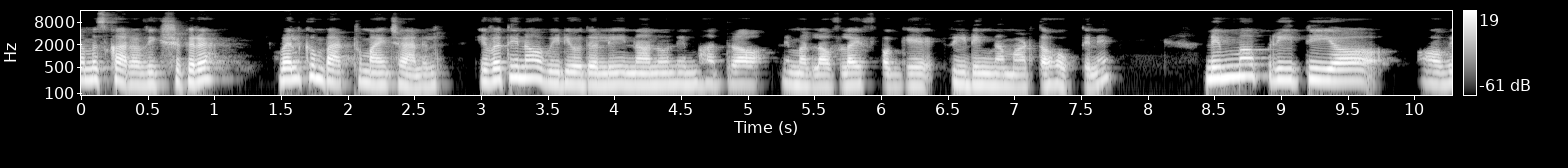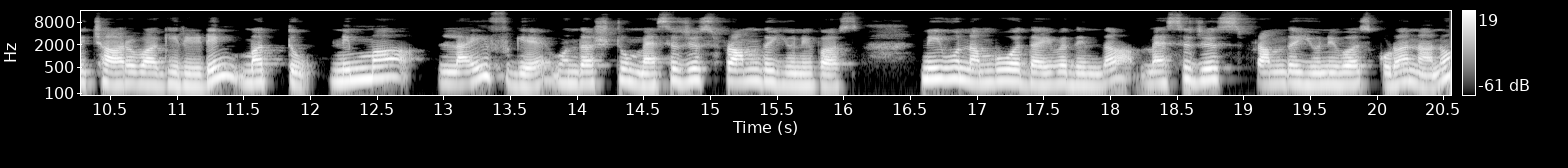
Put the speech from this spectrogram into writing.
ನಮಸ್ಕಾರ ವೀಕ್ಷಕರೇ. Welcome back to my channel ಇವತ್ತಿನ ವಿಡಿಯೋದಲ್ಲಿ ನಾನು ನಿಮ್ಮ ಹತ್ರ ನಿಮ್ಮ ಲವ್ ಲೈಫ್ ಬಗ್ಗೆ ರೀಡಿಂಗ್ನ ಮಾಡ್ತಾ ಹೋಗ್ತೀನಿ. ನಿಮ್ಮ ಪ್ರೀತಿಯ ವಿಚಾರವಾಗಿ ರೀಡಿಂಗ್ ಮತ್ತು ನಿಮ್ಮ ಲೈಫ್ಗೆ ಒಂದಷ್ಟು ಮೆಸೇಜಸ್ ಫ್ರಮ್ ದ ಯೂನಿವರ್ಸ್ ನೀವು ನಂಬುವ ದೈವದಿಂದ ಮೆಸೇಜಸ್ ಫ್ರಮ್ ದ ಯೂನಿವರ್ಸ್ ಕೂಡ ನಾನು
